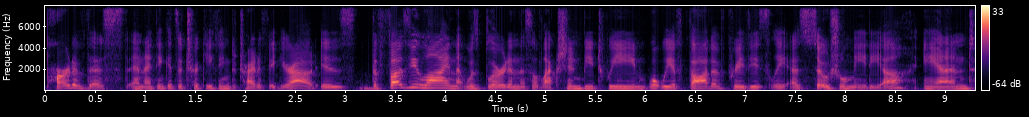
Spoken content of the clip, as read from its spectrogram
part of this, and I think it's a tricky thing to try to figure out, is the fuzzy line that was blurred in this election between what we have thought of previously as social media and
